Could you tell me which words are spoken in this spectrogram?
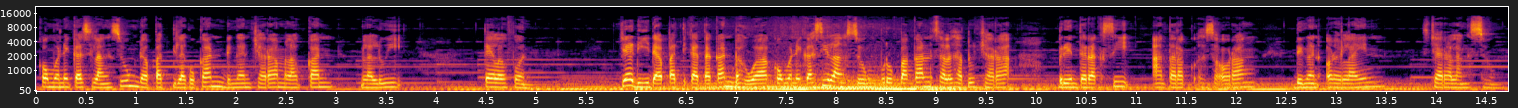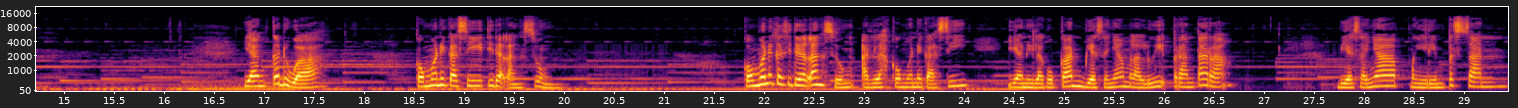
komunikasi langsung dapat dilakukan dengan cara melakukan melalui telepon. Jadi dapat dikatakan bahwa komunikasi langsung merupakan salah satu cara berinteraksi antara seseorang dengan orang lain secara langsung. Yang kedua, Komunikasi tidak langsung. Komunikasi tidak langsung adalah komunikasi yang dilakukan biasanya melalui perantara. Biasanya pengirim pesan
